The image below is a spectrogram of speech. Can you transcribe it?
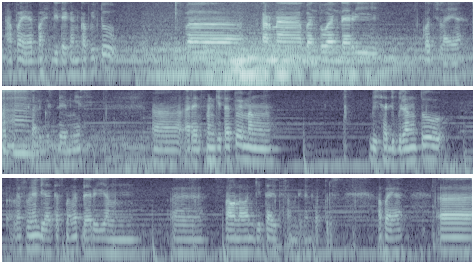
apa ya pas di dekan cup itu eh, karena bantuan dari coach lah ya, coach sekaligus Demis. eh, arrangement kita tuh emang bisa dibilang tuh levelnya di atas banget dari yang eh, lawan-lawan kita itu selama dekan cup terus apa ya eh,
